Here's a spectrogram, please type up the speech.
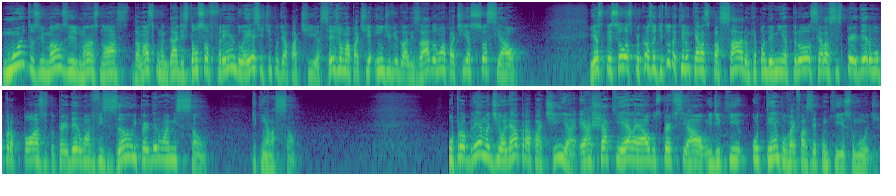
muitos irmãos e irmãs nós, da nossa comunidade estão sofrendo esse tipo de apatia, seja uma apatia individualizada ou uma apatia social. E as pessoas, por causa de tudo aquilo que elas passaram, que a pandemia trouxe, elas perderam o propósito, perderam a visão e perderam a missão de quem elas são. O problema de olhar para a apatia é achar que ela é algo superficial e de que o tempo vai fazer com que isso mude.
